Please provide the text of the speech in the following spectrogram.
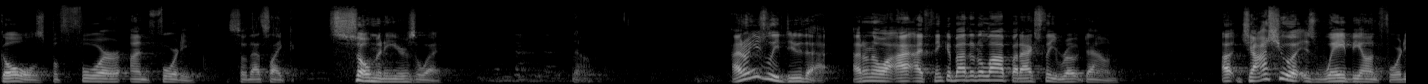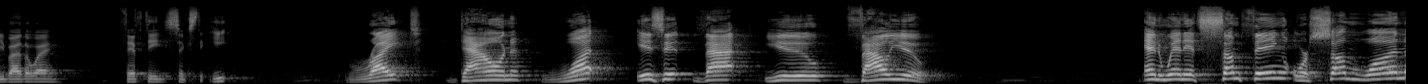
goals before I'm 40. So that's like so many years away. No. I don't usually do that. I don't know. I, I think about it a lot, but I actually wrote down. Uh, Joshua is way beyond 40, by the way 50, 60. He, write down what is it that you value. And when it's something or someone,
